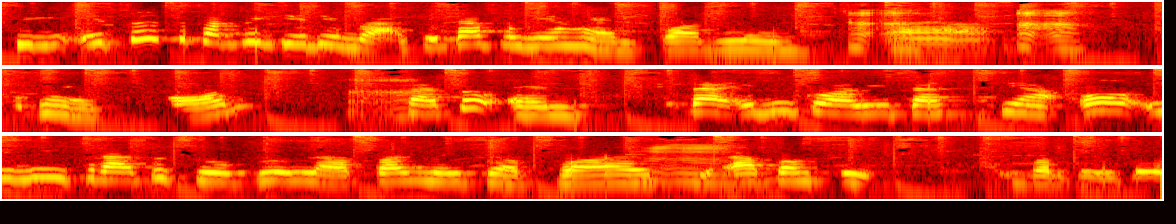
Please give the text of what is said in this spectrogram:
jing itu seperti gini mbak, kita punya handphone nih. Uh-uh. Nah, Uh-uh. punya handphone, satu hand kita ini kualitasnya, oh ini 128 megabyte, Mm-mm. apa sih seperti itu.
